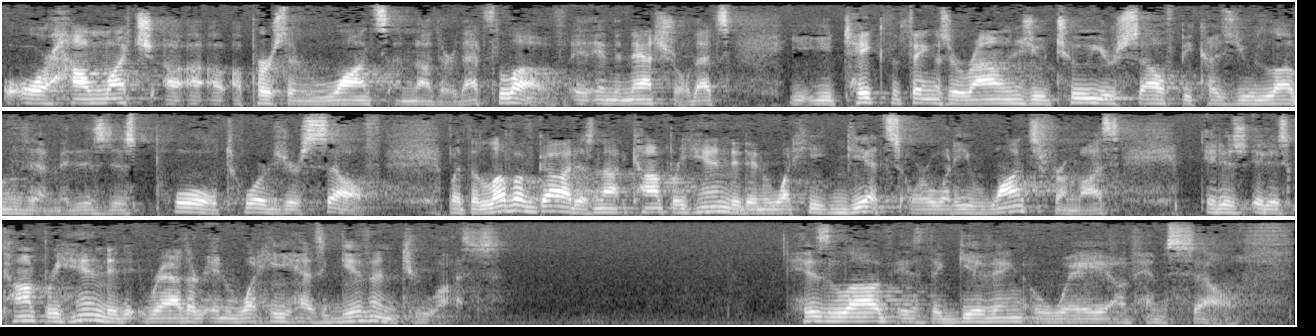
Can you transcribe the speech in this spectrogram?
or how much a, a, a person wants another. That's love in, in the natural. That's you, take the things around you to yourself because you love them. It is this pull towards yourself. But the love of God is not comprehended in what He gets or what He wants from us. It is, it is comprehended rather in what He has given to us. His love is the giving away of Himself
